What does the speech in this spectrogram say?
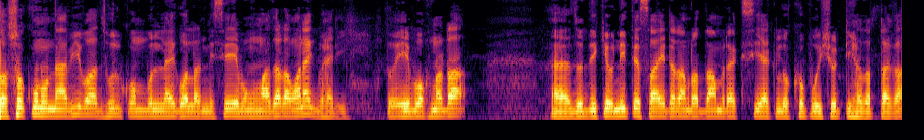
দর্শক, কোনো নাভি বা ঝুল কম্বল নাই গলার নিচে এবং মাজাটা অনেক ভারী। তো এই বকনাটা যদি কেউ নিতে চায়, এটার আমরা দাম রাখছি এক লক্ষ পঁয়ষট্টি হাজার টাকা।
